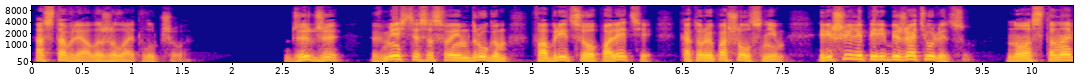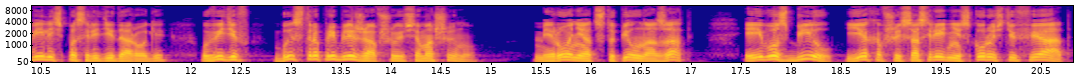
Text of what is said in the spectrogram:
оставляло желать лучшего. Джиджи вместе со своим другом Фабрицио Палетти, который пошел с ним, решили перебежать улицу, но остановились посреди дороги, увидев быстро приближавшуюся машину. Мирони отступил назад, и его сбил ехавший со средней скоростью «Фиат»,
